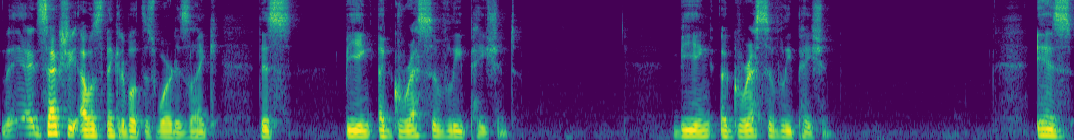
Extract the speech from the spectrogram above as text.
it's actually, I was thinking about this word is like this being aggressively patient. Being aggressively patient is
